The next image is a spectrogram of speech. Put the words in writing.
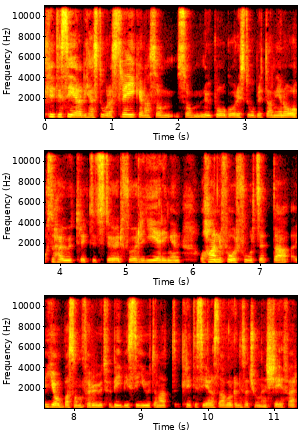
kritiserat de här stora strejkerna som, som nu pågår i Storbritannien och också har uttryckt sitt stöd för regeringen. Och han får fortsätta jobba som förut för BBC utan att kritiseras av organisationens chefer.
